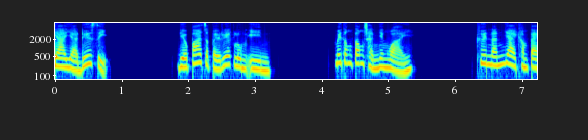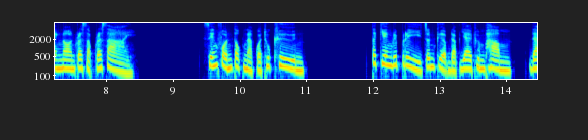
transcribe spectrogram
ยายอย่าดื้อสิ เดี๋ยวป้าจะไปเรียกลุงอิน ไม่ต้องต้องฉันยังไหว คืนนั้นยายคำแปงนอนกระสับกระส่าย เสียงฝนตกหนักกว่าทุกคืน ตะเกียงริบรี่จนเกือบดับยายพึมพำ ด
